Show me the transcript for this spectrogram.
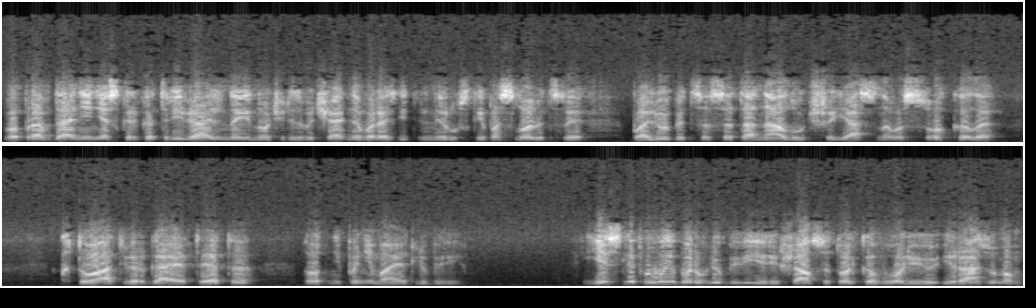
в оправдании несколько тривиальной, но чрезвычайно выразительной русской пословицы «полюбится сатана лучше ясного сокола», кто отвергает это, тот не понимает любви. Если бы выбор в любви решался только волею и разумом,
